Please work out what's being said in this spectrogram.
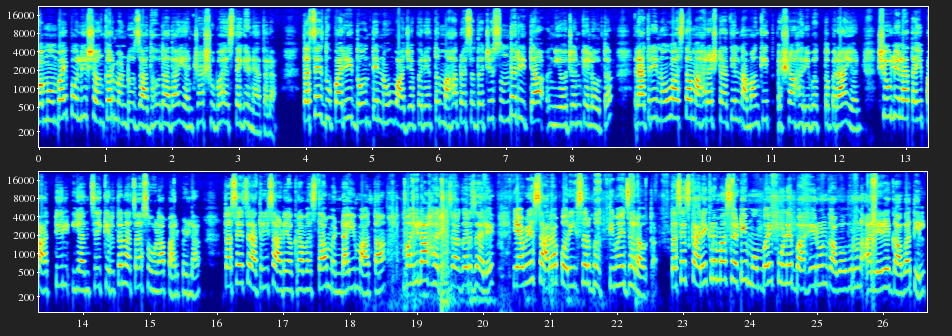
व मुंबई पोलीस शंकर मंडू जाधव दादा यांच्या शुभ हस्ते घेण्यात आला. तसेच दुपारी दोन ते नऊ वाजेपर्यंत महाप्रसादाचे सुंदररित्या नियोजन केलं होतं. रात्री नऊ वाजता महाराष्ट्रातील नामांकित अशा हरिभक्तपरायण शिवलीलाताई पाटील यांचे कीर्तनाचा सोहळा पार पडला. तसेच रात्री साडे अकरा वाजता मंडाई माता महिला हरिजागर झाले. यावेळी सारा परिसर भक्तिमय झाला होता. तसेच कार्यक्रमासाठी मुंबई पुणे बाहेरून गावावरून आलेले गावातील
